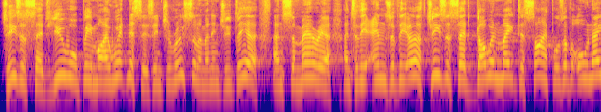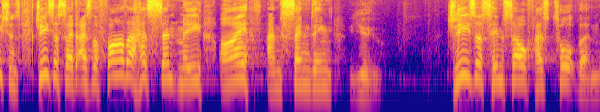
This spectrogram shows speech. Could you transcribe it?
Jesus said, You will be my witnesses in Jerusalem and in Judea and Samaria and to the ends of the earth. Jesus said, Go and make disciples of all nations. Jesus said, As the Father has sent me, I am sending you. Jesus himself has taught them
